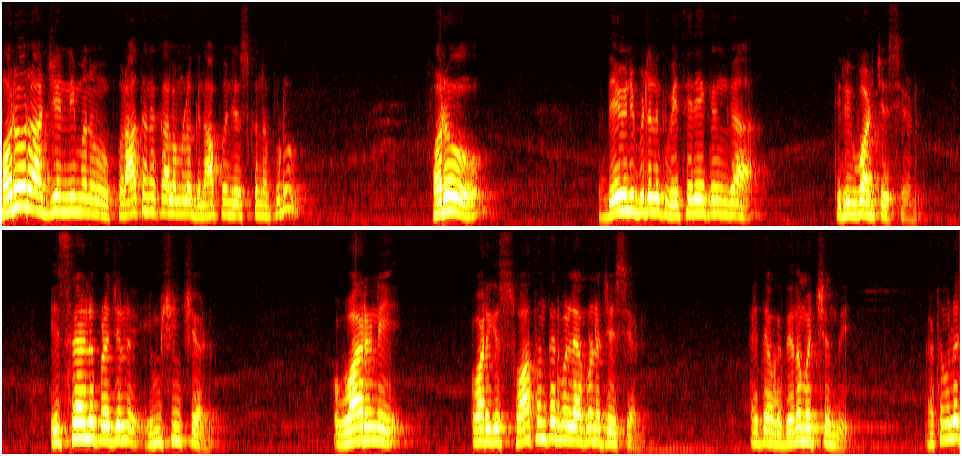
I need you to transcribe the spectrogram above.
ఫరో రాజ్యాన్ని మనం పురాతన కాలంలో జ్ఞాపం చేసుకున్నప్పుడు ఫరో దేవుని బిడ్డలకు వ్యతిరేకంగా తిరుగుబాటు చేశాడు. ఇస్రాయేల్ ప్రజలను హింసించాడు. వారిని వారికి స్వాతంత్రం లేకుండా చేశాడు. అయితే ఒక దినం వచ్చింది. గతంలో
